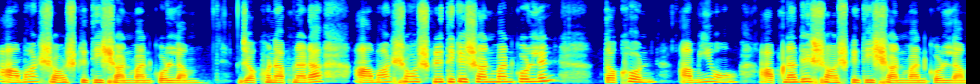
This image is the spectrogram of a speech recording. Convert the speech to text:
আমার সংস্কৃতির সম্মান করলাম। যখন আপনারা আমার সংস্কৃতিকে সম্মান করলেন, তখন আমিও আপনাদের সংস্কৃতির সম্মান করলাম।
